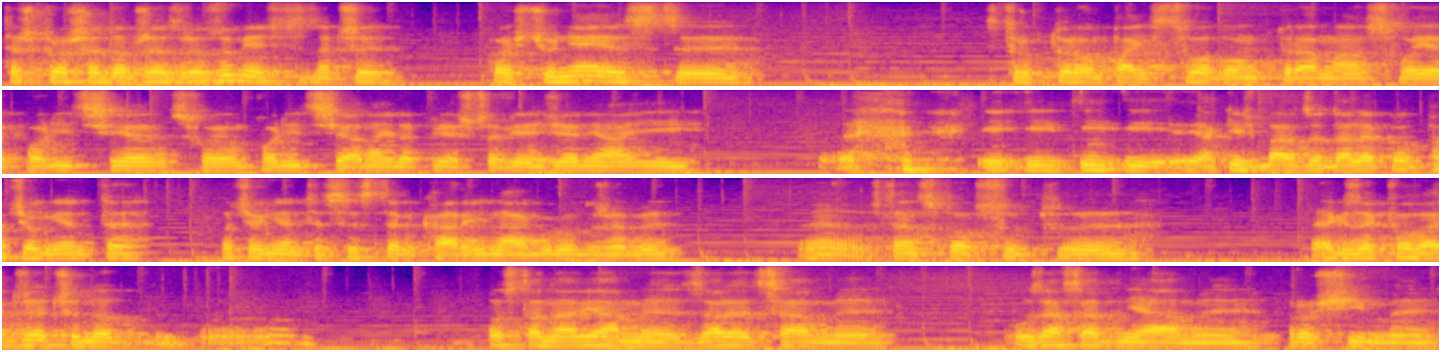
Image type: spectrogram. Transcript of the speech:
też proszę dobrze zrozumieć, to znaczy Kościół nie jest y, strukturą państwową, która ma swoje policje, swoją policję, a najlepiej jeszcze więzienia i, i, i, i, i jakieś bardzo daleko pociągnięte pociągnięty system kar i nagród, żeby w ten sposób egzekwować rzeczy. No, postanawiamy, zalecamy, uzasadniamy, prosimy.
